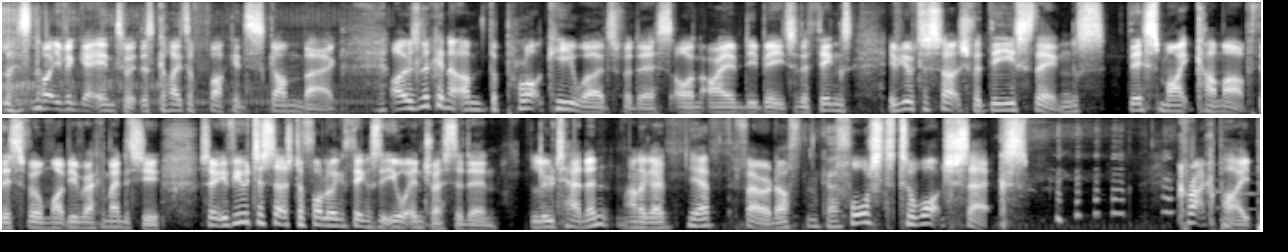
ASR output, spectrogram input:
Let's not even get into it. This guy's a fucking scumbag. I was looking at um, the plot keywords for this on IMDb. So, the things, if you were to search for these things, this might come up. This film might be recommended to you. So, if you were to search the following things that you're interested in Lieutenant, and I go, yeah, fair enough. Okay. Forced to watch sex, crack pipe,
